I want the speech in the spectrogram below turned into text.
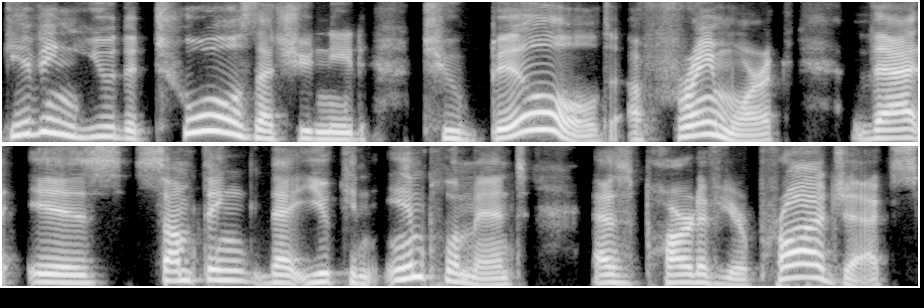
giving you the tools that you need to build a framework that is something that you can implement as part of your projects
